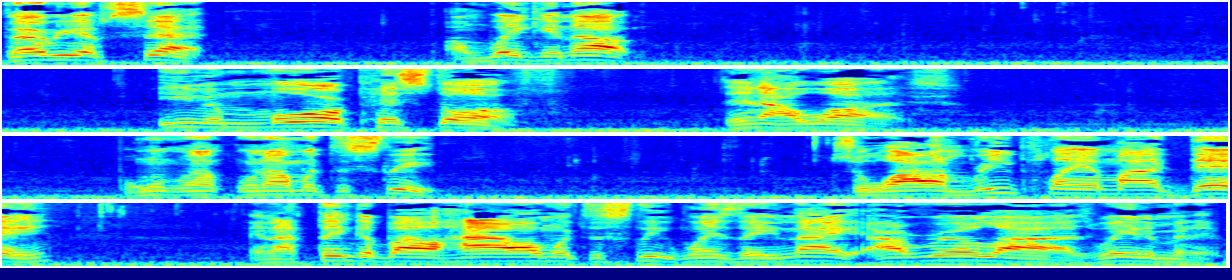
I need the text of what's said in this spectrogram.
very upset. I'm waking up even more pissed off than I was when I went to sleep. So while I'm replaying my day and I think about how I went to sleep Wednesday night, I realize wait a minute.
